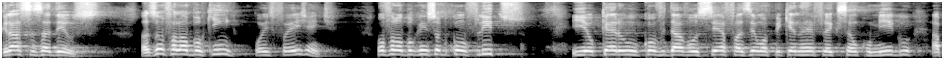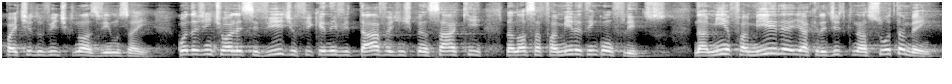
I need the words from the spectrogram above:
Graças a Deus. Nós vamos falar um pouquinho, pois foi, gente. Vamos falar um pouquinho sobre conflitos. E eu quero convidar você a fazer uma pequena reflexão comigo a partir do vídeo que nós vimos aí. Quando a gente olha esse vídeo, fica inevitável a gente pensar que na nossa família tem conflitos. Na minha família e acredito que na sua também.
